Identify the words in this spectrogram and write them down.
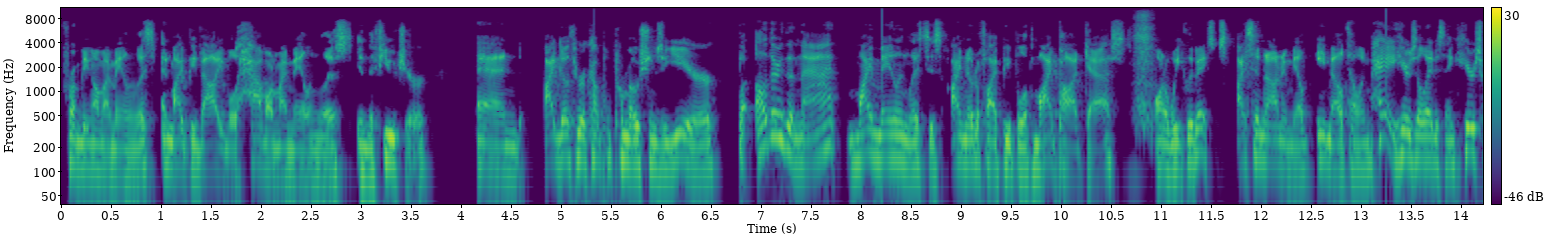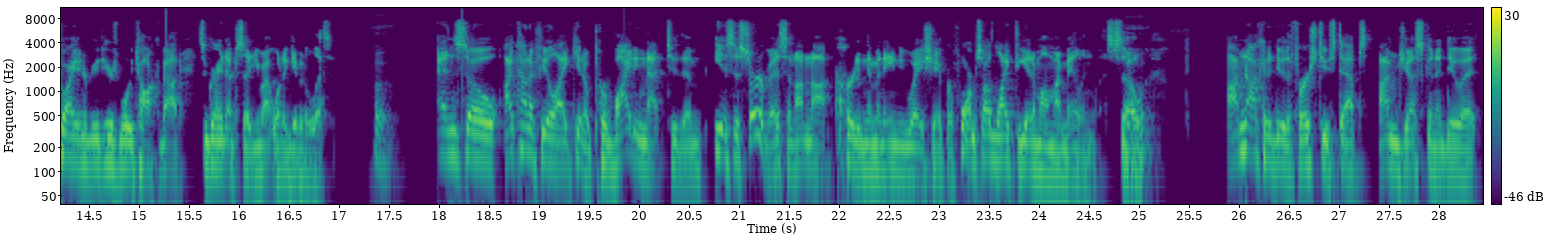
from being on my mailing list and might be valuable to have on my mailing list in the future. And I go through a couple promotions a year. But other than that, my mailing list is I notify people of my podcast on a weekly basis. I send out an email, email telling them, hey, here's the latest thing. Here's who I interviewed. Here's what we talk about. It's a great episode. You might want to give it a listen. Hmm. And so I kind of feel like, you know, providing that to them is a service and I'm not hurting them in any way, shape, or form. So I'd like to get them on my mailing list. So mm-hmm. I'm not going to do the first two steps. I'm just going to do it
